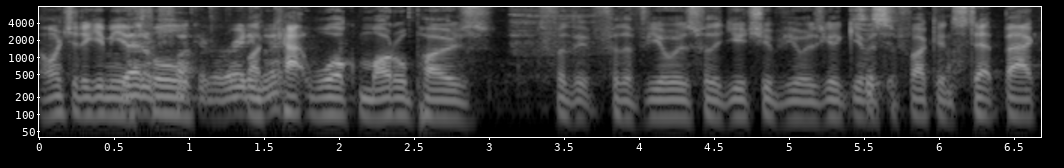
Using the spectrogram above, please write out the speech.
I want you to give me a full ready, like mate. catwalk model pose for the for the viewers, for the YouTube viewers. You gotta give us a fucking step back,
